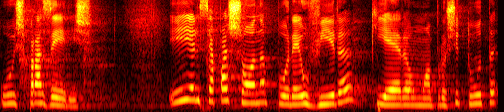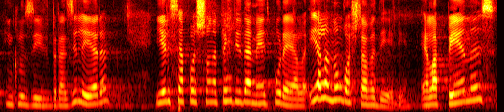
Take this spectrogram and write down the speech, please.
os prazeres. E ele se apaixona por Elvira, que era uma prostituta, inclusive brasileira, e ele se apaixona perdidamente por ela. E ela não gostava dele, ela apenas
